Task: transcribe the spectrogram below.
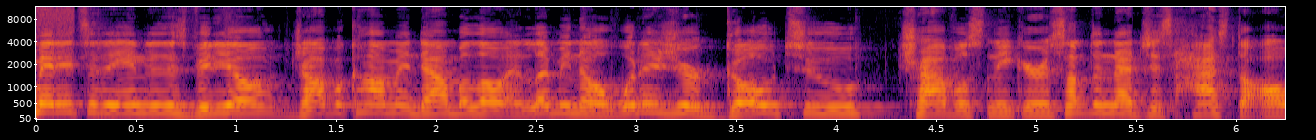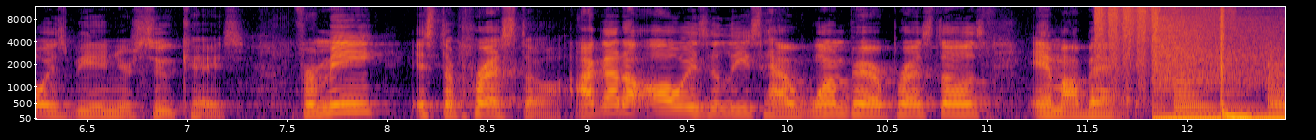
Made it to the end of this video, drop a comment down below and let me know what is your go-to travel sneaker, something that just has to always be in your suitcase. For me, it's the Presto. I gotta always at least have one pair of Prestos in my bag.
